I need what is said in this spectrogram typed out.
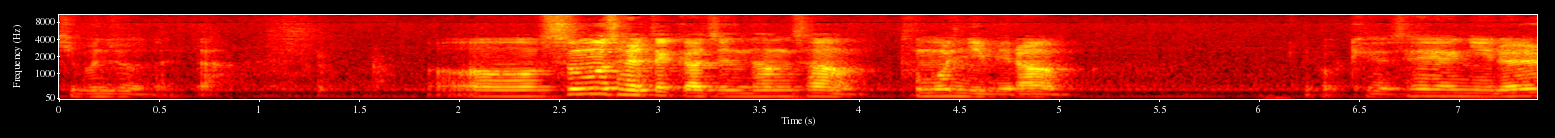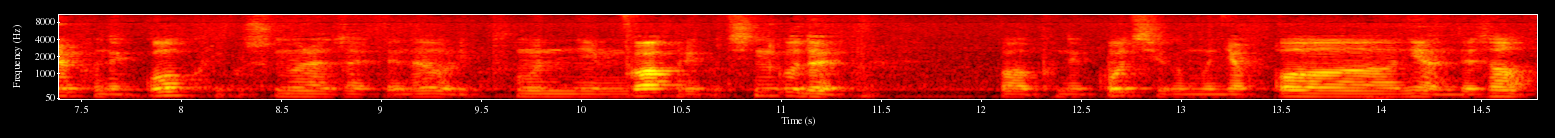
기분 좋은 날이다. 어, 20살 때까지는 항상 부모님이랑 이렇게 생일을 보냈고 그리고 21살 때는 우리 부모님과 그리고 친구들 과 보냈고 지금은 여건이 안 돼서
